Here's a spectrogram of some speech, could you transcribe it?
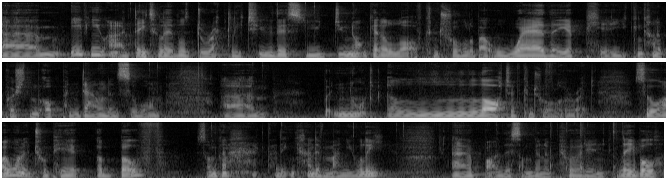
Um, if you add data labels directly to this, you do not get a lot of control about where they appear. You can kind of push them up and down and so on, um, but not a lot of control over it. So I want it to appear above so I'm going to hack that in kind of manually. Uh, by this I'm going to put in label,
